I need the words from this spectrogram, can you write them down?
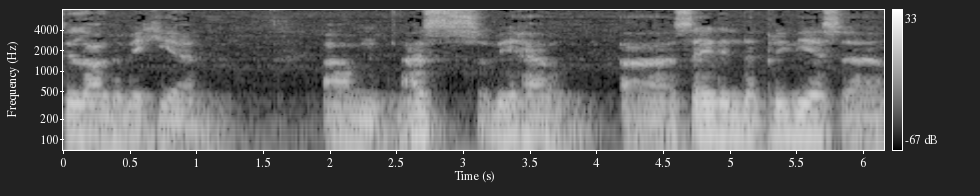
till all the way here. Um, as we have uh, said in the previous uh,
